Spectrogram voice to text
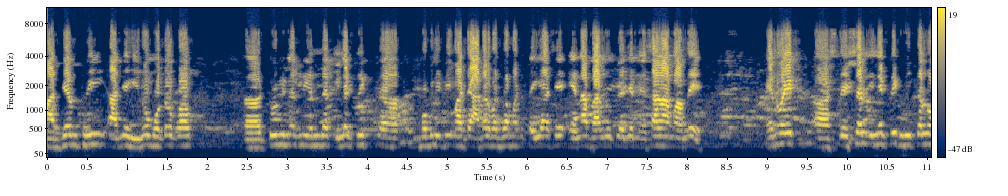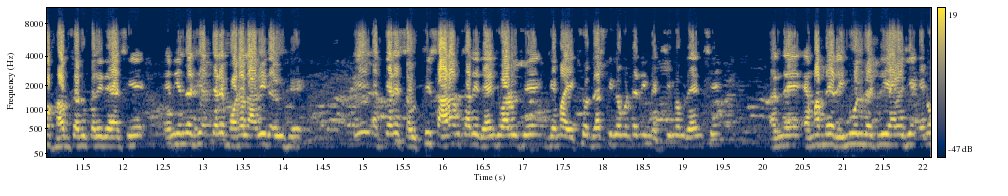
માધ્યમથી આજે હીરો મોટોકોપ ટુ વ્હીલરની અંદર ઇલેક્ટ્રિક મોબિલિટી માટે આગળ વધવા માટે તૈયાર છે. એના ભાગરૂપે જે મહેસાણામાં અમે એનો એક સ્પેશિયલ ઇલેક્ટ્રિક વ્હીકલનો હબ શરૂ કરી રહ્યા છીએ. એની અંદર જે અત્યારે મોડલ આવી રહ્યું છે, એ અત્યારે સૌથી સારામાં સારી રેન્જ વાળું છે, જેમાં એકસો દસ કિલોમીટરની મેક્સિમમ રેન્જ છે. અને એમાં બે રિમૂવલ બેટરી આવે છે. એનો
